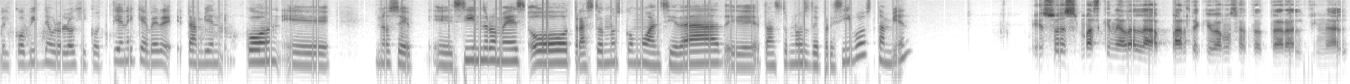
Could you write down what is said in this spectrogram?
el COVID neurológico, ¿tiene que ver también con, eh, no sé, eh, síndromes o trastornos como ansiedad, trastornos depresivos también? Eso es más que nada la parte que vamos a tratar al final.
